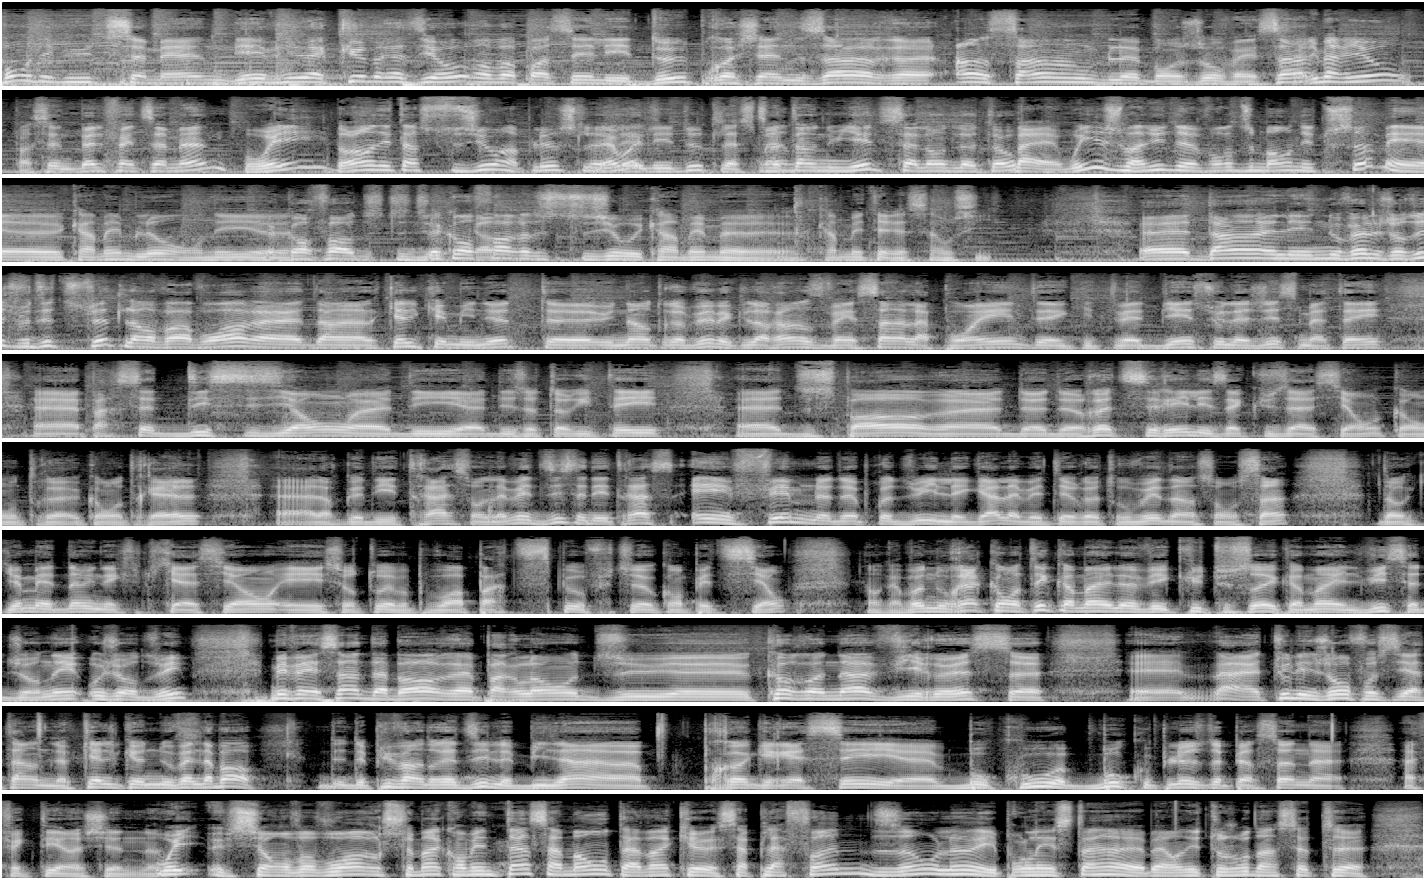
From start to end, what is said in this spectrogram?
Bon début de semaine. Bienvenue à Cube Radio. On va passer les deux prochaines heures euh, ensemble. Bonjour Vincent. Salut Mario. Passez une belle fin de semaine. Oui. Donc là, on est en studio en plus, là, Ben oui. les deux toute la Tu vas semaine. t'ennuyer du salon de l'auto? Ben oui, je m'ennuie de voir du monde et tout ça, mais euh, quand même là, on est. le euh, confort du studio. le confort du studio est quand même, quand même intéressant aussi. Euh, dans les nouvelles aujourd'hui, je vous dis tout de suite, là, on va avoir euh, dans quelques minutes euh, une entrevue avec Laurence Vincent Lapointe, euh, qui devait être bien soulagée ce matin euh, par cette décision des, des autorités du sport de, de retirer les accusations contre, contre elle, alors que des traces, on l'avait dit, c'est des traces infimes d'un produit illégal avaient été retrouvées dans son sang. Donc, il y a maintenant une explication et surtout, elle va pouvoir participer aux futures compétitions. Donc, elle va nous raconter comment elle a vécu tout ça et comment elle vit cette journée aujourd'hui. Mais Vincent, d'abord, euh, parlons du euh, coronavirus. Euh, ben, tous les jours, il faut s'y attendre. Quelques nouvelles. D'abord, de- depuis vendredi, le bilan a progressé euh, beaucoup, beaucoup plus de personnes affectées en Chine. là. Oui, et puis on va voir justement combien de temps ça monte avant que ça plafonne, disons là. Et pour l'instant, euh, ben, on est toujours dans cette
